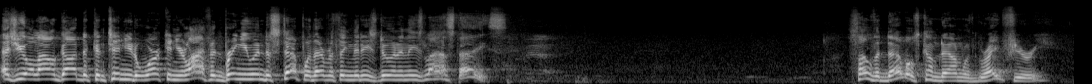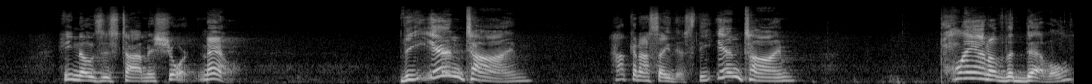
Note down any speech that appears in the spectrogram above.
as you allow God to continue to work in your life and bring you into step with everything that He's doing in these last days. So the devil's come down with great fury. He knows his time is short. Now, the end time, how can I say this? The end time plan of the devil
